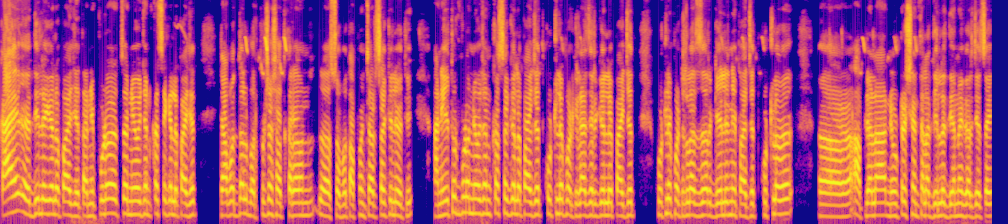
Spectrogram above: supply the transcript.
काय दिलं गेलं पाहिजेत आणि पुढचं नियोजन कसं केलं पाहिजेत याबद्दल भरपूरशा शेतकऱ्यांसोबत आपण चर्चा केली होती. आणि इथून पुढे नियोजन कसं केलं पाहिजेत कुठले फर्टिलायझर गेले पाहिजेत कुठले फर्टिलायझर गेले नाही पाहिजेत कुठलं आपल्याला न्यूट्रिशन त्याला दिलं देणं गरजेचं आहे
